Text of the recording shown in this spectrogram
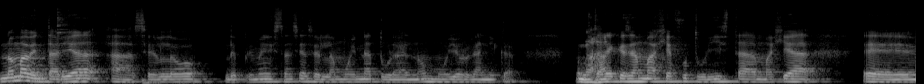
No me aventaría a hacerlo de primera instancia, hacerla muy natural, ¿no? Muy orgánica. Me Ajá. gustaría que sea magia futurista, magia... eh,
